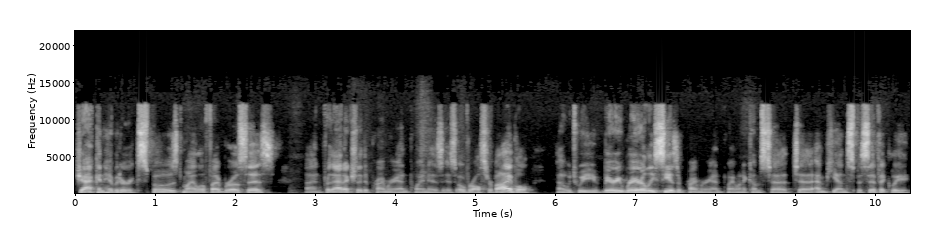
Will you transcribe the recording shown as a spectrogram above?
JAK inhibitor exposed myelofibrosis, and for that, actually, the primary endpoint is is overall survival, uh, which we very rarely see as a primary endpoint when it comes to to MPN specifically.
